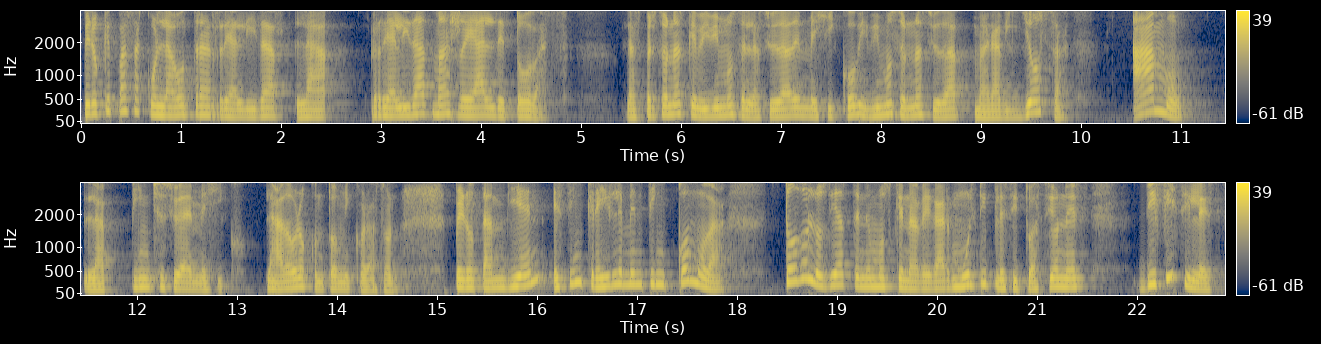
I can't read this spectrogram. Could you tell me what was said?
Pero ¿qué pasa con la otra realidad, la realidad más real de todas? Las personas que vivimos en la Ciudad de México vivimos en una ciudad maravillosa. Amo la pinche Ciudad de México. La adoro con todo mi corazón. Pero también es increíblemente incómoda. Todos los días tenemos que navegar múltiples situaciones difíciles,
